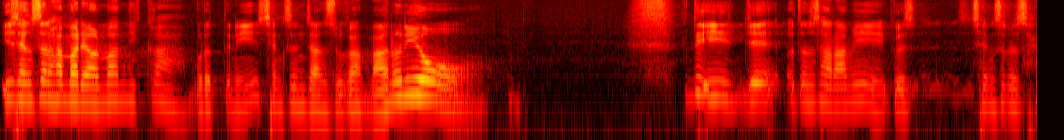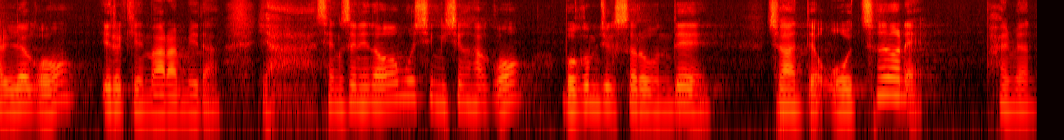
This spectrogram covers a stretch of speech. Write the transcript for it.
이 생선 한 마리 얼마입니까? 물었더니 생선 잔수가 만 원이요. 근데 이제 어떤 사람이 그 생선을 살려고 이렇게 말합니다. 야, 생선이 너무 싱싱하고 먹음직스러운데 저한테 5천 원에 팔면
